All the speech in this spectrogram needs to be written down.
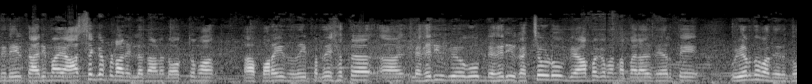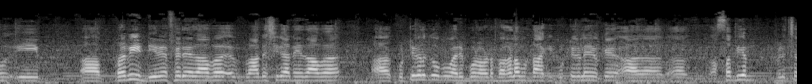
നിലയിൽ കാര്യമായി ആശങ്കപ്പെടാനില്ലെന്നാണ് ഡോക്ടർമാർ പറയുന്നത്. ഈ പ്രദേശത്ത് ലഹരി ഉപയോഗവും ലഹരി കച്ചവടവും വ്യാപകമെന്ന പരാതി നേരത്തെ ഉയർന്നു വന്നിരുന്നു. ഈ പ്രവീൺ ഡിവൈഎഫ്ഐ നേതാവ് പ്രാദേശിക നേതാവ് കുട്ടികൾക്ക് വരുമ്പോൾ അവിടെ ബഹളമുണ്ടാക്കി കുട്ടികളെയൊക്കെ അസഭ്യം വിളിച്ച്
